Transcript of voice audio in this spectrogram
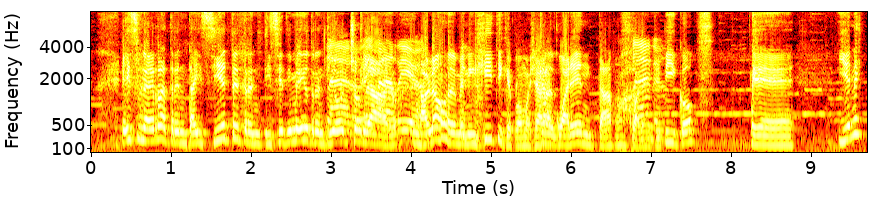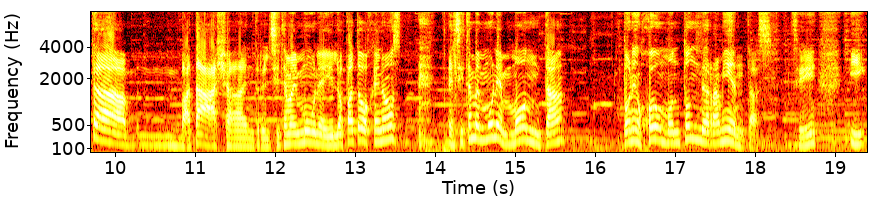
es una guerra 37, 37 y medio, 38. Claro, Claro, hablamos de meningitis que podemos llegar a Claro. 40, 40 y pico. Eh, y en esta batalla entre el sistema inmune y los patógenos, el sistema inmune monta, pone en juego un montón de herramientas, ¿sí? Y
